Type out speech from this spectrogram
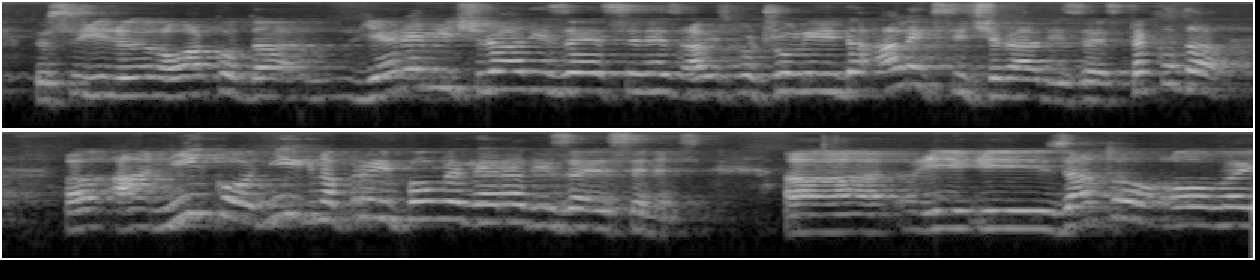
ovako da Jeremić radi za SNS, ali smo čuli i da Aleksić radi za SNS. Tako da, a niko od njih na prvi pogled ne radi za SNS. A, i, I zato ovaj,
